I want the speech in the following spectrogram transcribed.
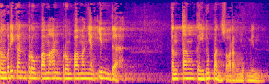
memberikan perumpamaan-perumpamaan yang indah tentang kehidupan seorang mukmin.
